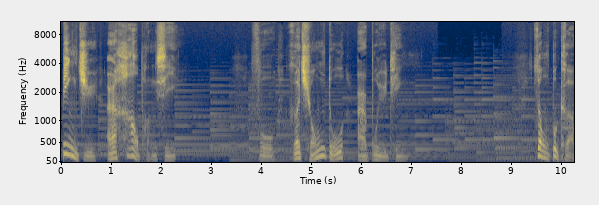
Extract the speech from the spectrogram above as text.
并举而好朋兮，夫何穷独而不与听？众不可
